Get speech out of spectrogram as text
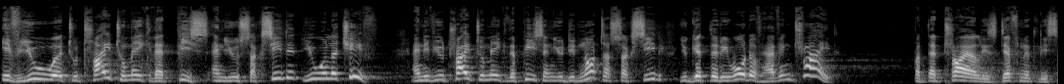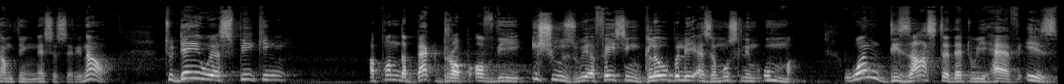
if you were to try to make that peace and you succeeded, you will achieve. And if you tried to make the peace and you did not succeed, you get the reward of having tried. But that trial is definitely something necessary. Now, today we are speaking upon the backdrop of the issues we are facing globally as a Muslim ummah. One disaster that we have is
